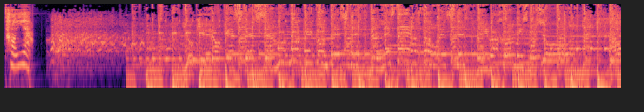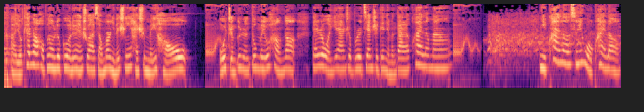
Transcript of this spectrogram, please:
讨厌。有看到好朋友就给我留言说啊，小妹儿你的声音还是没好，我整个人都没有好呢，但是我依然这不是坚持给你们带来快乐吗？你快乐，所以我快乐，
